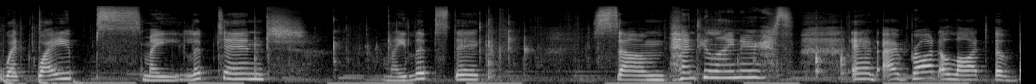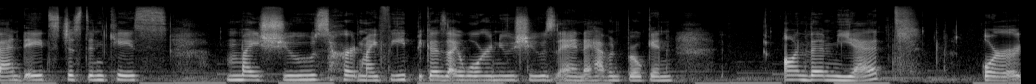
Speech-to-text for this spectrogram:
wet wipes, my lip tint, my lipstick, some panty liners, and I brought a lot of band-aids just in case my shoes hurt my feet because I wore new shoes and I haven't broken on them yet. Or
